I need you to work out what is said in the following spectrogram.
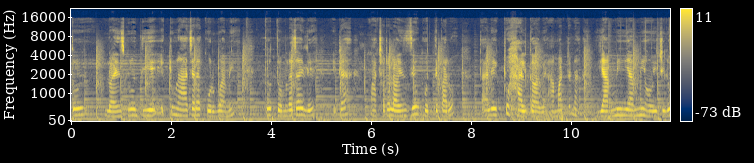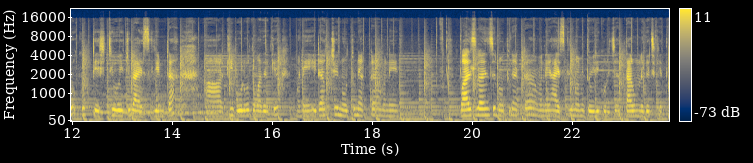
তো লয়েন্সগুলো দিয়ে একটু নাড়াচাড়া করব আমি। তো তোমরা চাইলে এটা পাঁচ ছটা লয়েন্স দিয়েও করতে পারো। তাহলে একটু হালকা হবে। আমারটা না ইয়াম্মি ইয়াম্মি হয়েছিল, খুব টেস্টি হয়েছিল আইসক্রিমটা আর কি বলব তোমাদেরকে মানে এটা হচ্ছে নতুন একটা মানে পার্লস লয়েন্সে নতুন একটা মানে আইসক্রিম আমি তৈরি করেছি, আর দারুণ লেগেছে খেতে।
